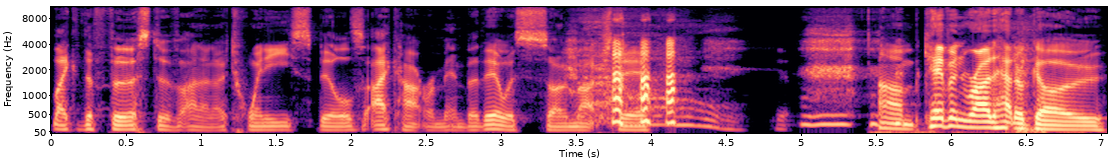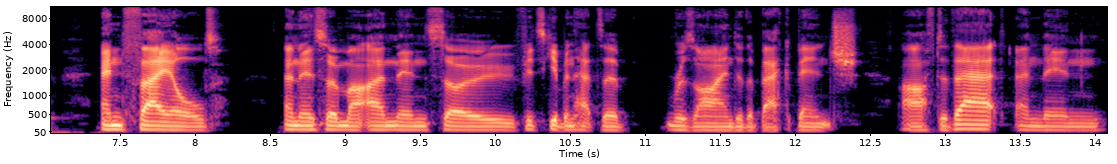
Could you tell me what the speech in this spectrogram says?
like the first of I don't know 20 spills. I can't remember. There was so much there. um, Kevin Rudd had a go and failed, and then so and then so Fitzgibbon had to resign to the backbench after that, and then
